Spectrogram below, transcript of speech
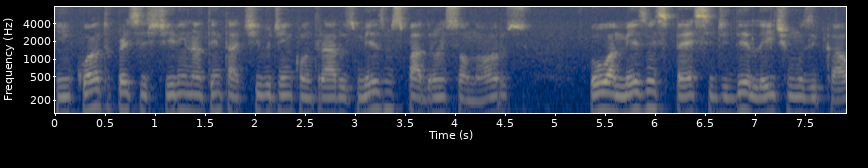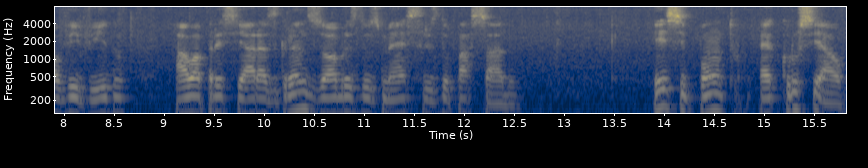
enquanto persistirem na tentativa de encontrar os mesmos padrões sonoros ou a mesma espécie de deleite musical vivido ao apreciar as grandes obras dos mestres do passado. Esse ponto é crucial.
